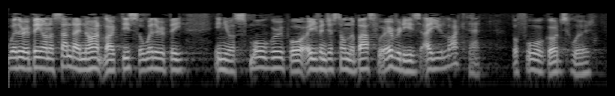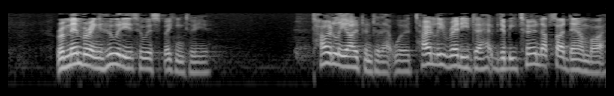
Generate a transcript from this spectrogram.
whether it be on a Sunday night like this, or whether it be in your small group, or even just on the bus, wherever it is, are you like that before God's Word? Remembering who it is who is speaking to you. Totally open to that Word, totally ready to, have, to be turned upside down by it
